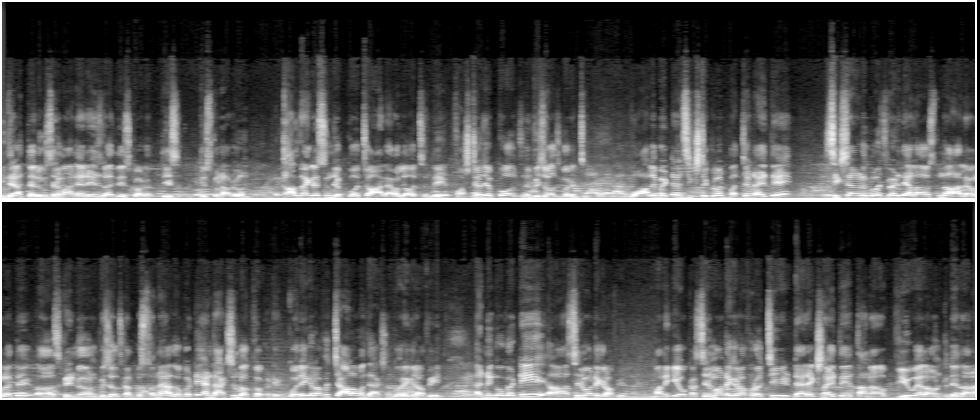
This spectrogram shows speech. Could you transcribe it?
ఇదిరా తెలుగు సినిమా అనే రేంజ్లో తీసుకోవడం తీస్- తీసుకున్నారు. కాల్ రెగ్యులేషన్ చెప్పుకోవచ్చు ఆ లెవెల్లో వచ్చింది. ఫస్ట్గా చెప్పుకోవాల్సింది విజువల్స్ గురించి. వాళ్ళు పెట్టిన సిక్స్టీ క్రోర్ బడ్జెట్ అయితే సిక్స్ హండ్రెడ్ క్రోర్స్ పెడితే ఎలా వస్తుందో ఆ లెవెల్ అయితే స్క్రీన్ మీద విజువల్స్ కనిపిస్తున్నాయి. అదొకటి అండ్ యాక్షన్ బ్లాక్ ఒకటి. కొరియోగ్రఫీ చాలా మంది యాక్షన్ కొరియోగ్రఫీ అండ్ ఇంకొకటి సినిమాటోగ్రఫీ మనకి ఒక సినిమాటోగ్రాఫర్ వచ్చి డైరెక్షన్ అయితే తన వ్యూ ఎలా ఉంటుంది తన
